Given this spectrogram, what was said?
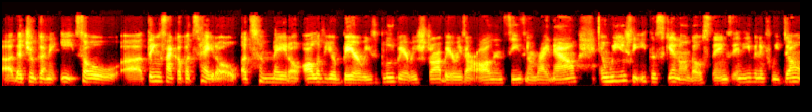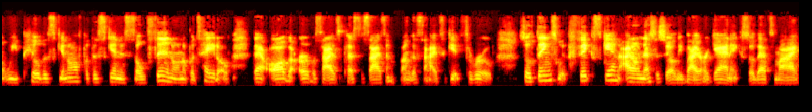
uh, that you're going to eat. So uh, things like a potato, a tomato, all of your berries, blueberries, strawberries are all in season right now. And we usually eat the skin on those things. And even if we don't, we peel the skin off, but the skin is so thin on a potato that all the herbicides, pesticides, and fungicides get through. So things with thick skin, I don't necessarily buy organic. So that's my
